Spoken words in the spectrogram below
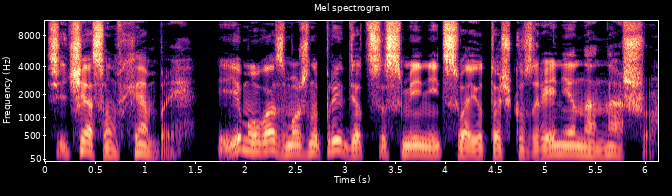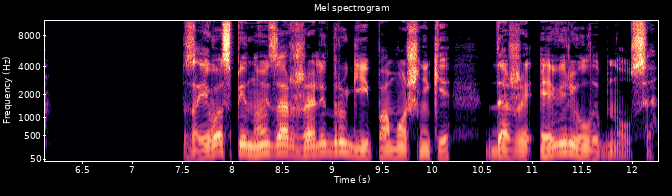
Сейчас он в Хембри, и ему, возможно, придется сменить свою точку зрения на нашу. За его спиной заржали другие помощники, даже Эвери улыбнулся.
